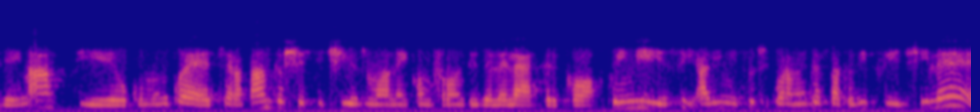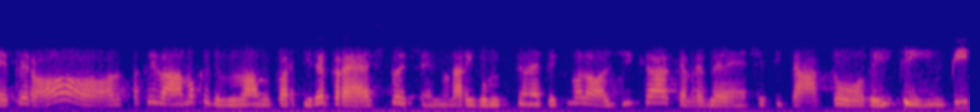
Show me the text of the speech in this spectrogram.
dei matti o comunque c'era tanto scetticismo nei confronti dell'elettrico, quindi sì, all'inizio sicuramente è stato difficile, però sapevamo che dovevamo partire presto essendo una rivoluzione tecnologica che avrebbe necessitato dei tempi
